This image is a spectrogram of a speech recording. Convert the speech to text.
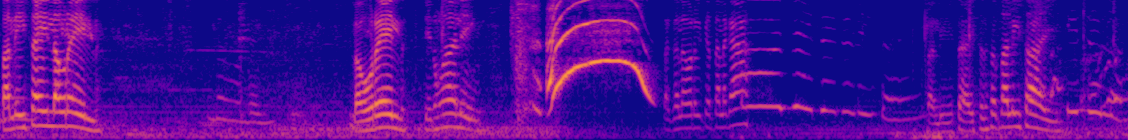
Talisay, Laurel. Laurel. Sinungaling. Taga Laurel ka talaga? Hindi, hindi, Lisa. Talisay. Saan sa Talisay? Ito lang.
